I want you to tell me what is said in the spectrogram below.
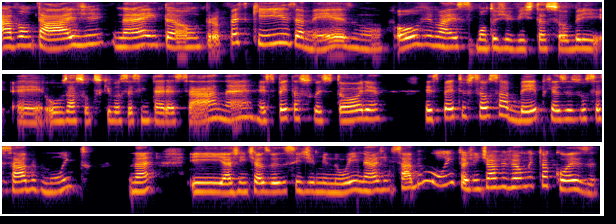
à vontade, né? Então, pesquisa mesmo, ouve mais pontos de vista sobre é, os assuntos que você se interessar, né? Respeita a sua história, respeita o seu saber, porque às vezes você sabe muito, né? E a gente às vezes se diminui, né? A gente sabe muito, a gente já viveu muita coisa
